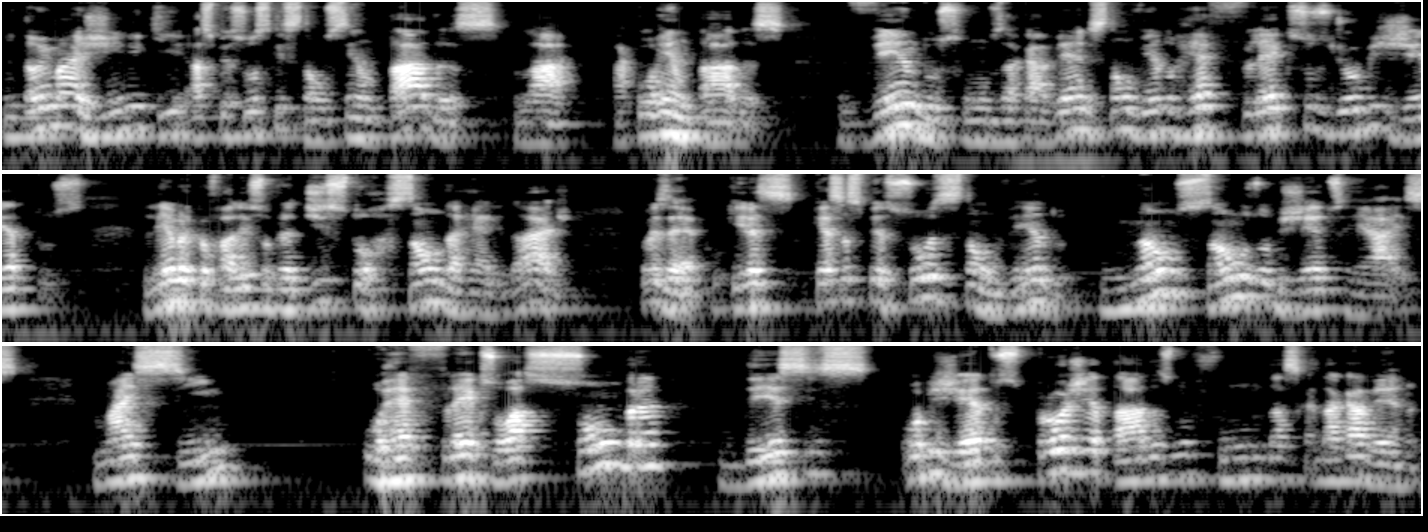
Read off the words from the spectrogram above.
Então imagine que as pessoas que estão sentadas lá, acorrentadas, vendo os fundos da caverna, estão vendo reflexos de objetos. Lembra que eu falei sobre a distorção da realidade? Pois é, o que, as, que essas pessoas estão vendo não são os objetos reais, mas sim o reflexo ou a sombra desses objetos projetados no fundo das, da caverna.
